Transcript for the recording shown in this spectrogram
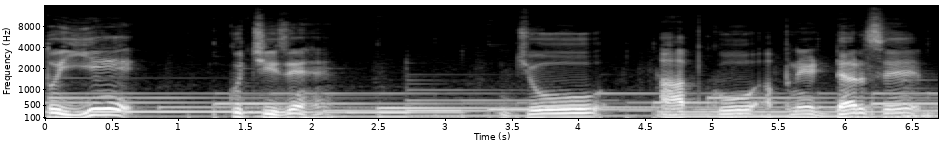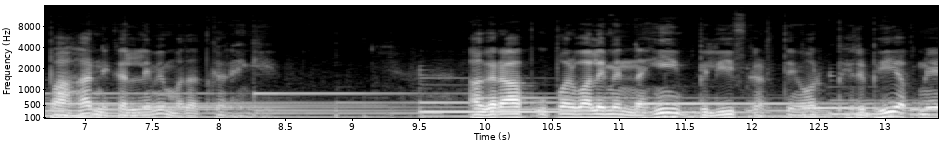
तो ये कुछ चीज़ें हैं जो आपको अपने डर से बाहर निकलने में मदद करेंगी। अगर आप ऊपर वाले में नहीं बिलीव करते और फिर भी अपने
